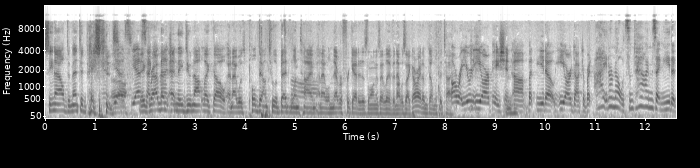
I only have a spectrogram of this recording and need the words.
Senile, demented patients. Yes, yes, They I can grab them imagine. and they do not let go. And I was pulled down to a bed one time, and I will never forget it as long as I live. And I was like, all right, I'm done with the tie. All right, you're an ER patient, Mm-hmm. uh, but you know, ER doctor. But I don't know. Sometimes I need a,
